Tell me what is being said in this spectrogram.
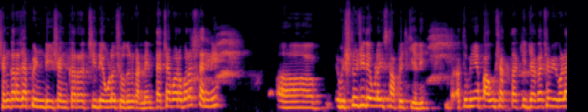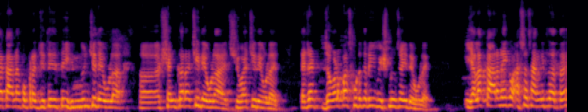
शंकराच्या पिंडी शंकराची देवळं शोधून काढली. आणि त्याच्याबरोबरच त्यांनी विष्णूची देवळंही स्थापित केली. तुम्ही हे पाहू शकता की जगाच्या वेगवेगळ्या कानाकोपऱ्यात जिथे जिथे हिंदूंची देवळं शंकराची देवळं आहेत शिवाची देवळं आहेत त्याच्यात जवळपास कुठेतरी विष्णूचंही देऊळ आहे याला कारण एक असं सांगितलं जातं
